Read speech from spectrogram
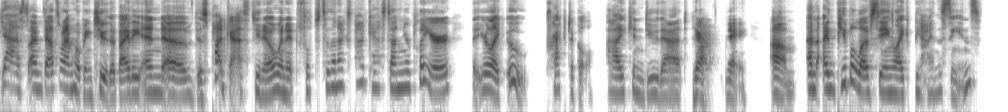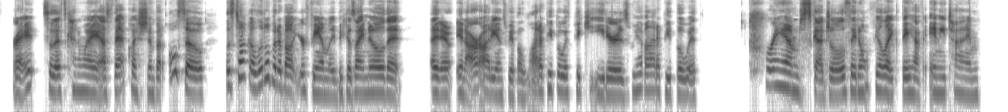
Yes i'm that's what i'm hoping too that by the end of this podcast you know when it flips to the next podcast on your player that you're like ooh practical. I can do that yeah. today. Um and and people love seeing like behind the scenes right? So that's kind of why i asked that question. But also let's talk a little bit about your family because i know that in our audience we have a lot of people with picky eaters. We have a lot of people with crammed schedules. They don't feel like they have any time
